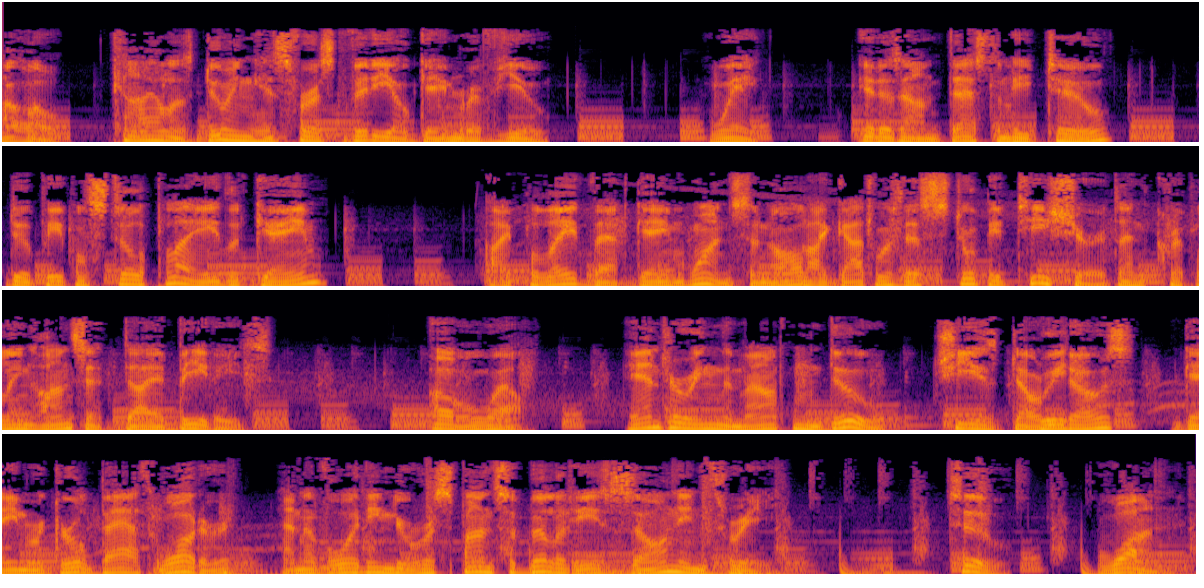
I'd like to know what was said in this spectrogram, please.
Uh-oh, Kyle is doing his first video game review. Wait. It is on Destiny 2? Do people still play the game? I played that game once and all I got was this stupid t-shirt and crippling onset diabetes. Oh well. Entering the Mountain Dew, cheese Doritos, gamer girl bath water, and avoiding your responsibilities zone in 3, 2, 1.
